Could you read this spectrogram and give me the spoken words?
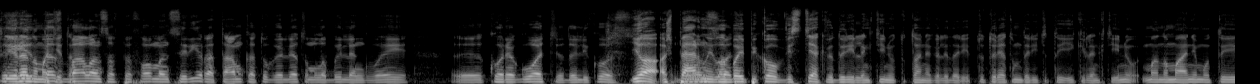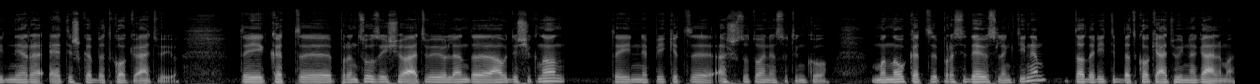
Tai yra tas numatyta. balance of performance ir yra tam, kad tu galėtum labai lengvai e, koreguoti dalykus. Jo, aš pernai labai pikau, vis tiek vidury lenktynių tu to negali daryti. Tu turėtum daryti tai iki lenktynių. Mano manimu, tai nėra etiška bet kokiu atveju. Tai kad e, prancūzai šiuo atveju lenda Audi Šiknon, tai nepykit, e, aš su tuo nesutinku. Manau, kad prasidėjus lenktynėm, to daryti bet kokiu atveju negalima.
